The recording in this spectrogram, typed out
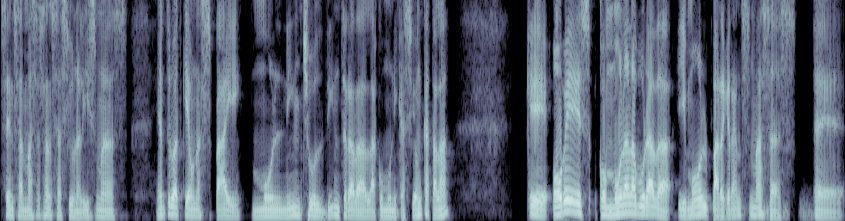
sense massa sensacionalismes. Hem trobat que hi ha un espai molt nínxol dintre de la comunicació en català que o bé és com molt elaborada i molt per grans masses, eh,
